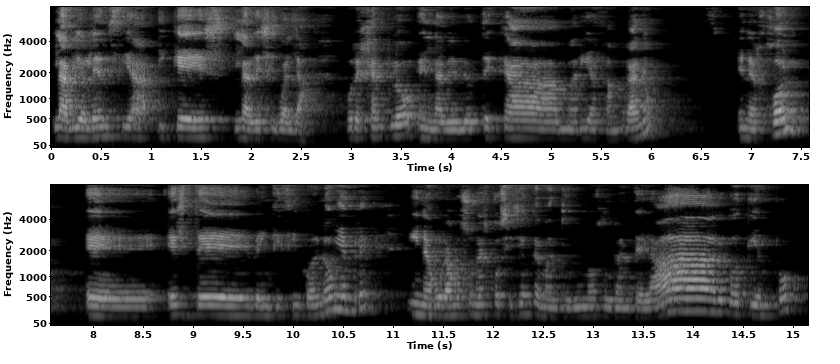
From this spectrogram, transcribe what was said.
la violencia y qué es la desigualdad. Por ejemplo, en la Biblioteca María Zambrano, en el hall, eh, este 25 de noviembre, inauguramos una exposición que mantuvimos durante largo tiempo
